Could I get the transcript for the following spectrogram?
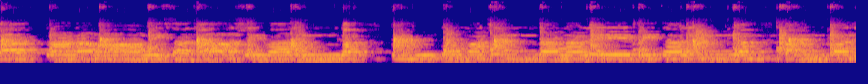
తణమామి సదాశివలింగం కుంకుమ చందనలేపితలింగం పంకజ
